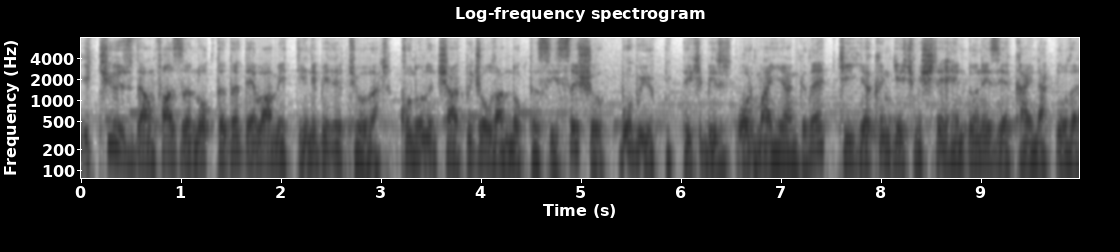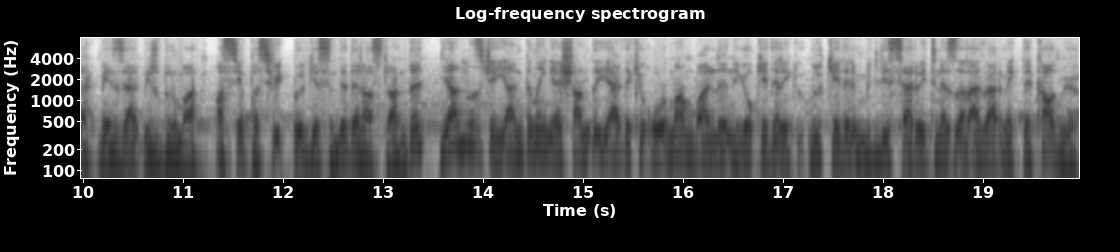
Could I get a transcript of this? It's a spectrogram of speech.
200'den fazla noktada devam ettiğini belirtiyorlar. Konunun çarpıcı olan noktası ise şu. Bu büyüklükteki bir orman yangını ki yakın geçmişte Endonezya kaynaklı olarak benzer benzer bir duruma Asya Pasifik bölgesinde de rastlandı. Yalnızca yangının yaşandığı yerdeki orman varlığını yok ederek ülkelerin milli servetine zarar vermekte kalmıyor.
